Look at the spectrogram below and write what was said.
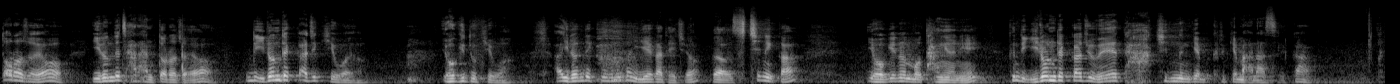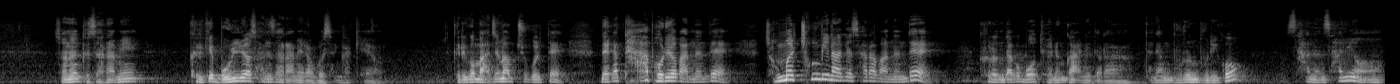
떨어져요? 이런데 잘 안 떨어져요. 근데 이런 데까지 기워요. 여기도 기워. 아 이런데 기우는 건 이해가 되죠. 어, 스치니까 여기는 뭐 당연히 근데 이런 데까지 왜다 깃는 게 그렇게 많았을까 저는 그 사람이 그렇게 몰려 산 사람이라고 생각해요. 그리고 마지막 죽을 때 내가 다 버려봤는데 정말 청빈하게 살아봤는데 그런다고 뭐 되는 거 아니더라. 그냥 물은 물이고 산은 산이요.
